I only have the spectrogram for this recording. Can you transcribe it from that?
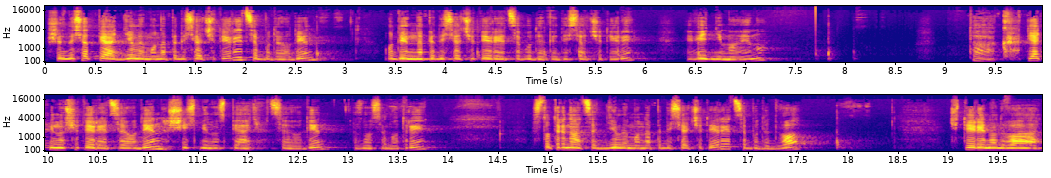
65 ділимо на 54, це буде 1. 1 на 54 це буде 54. Віднімаємо. Так, 5 мінус 4 це 1, 6 мінус 5 це 1. Зносимо 3. 113 ділимо на 54, це буде 2. 4 на 2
